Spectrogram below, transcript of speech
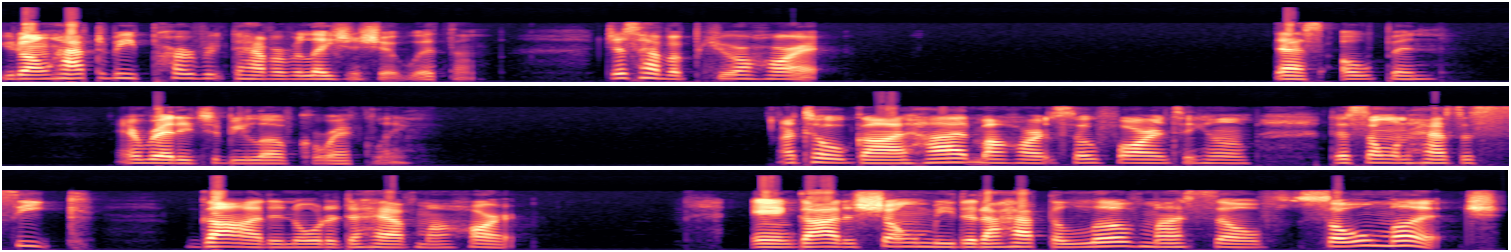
You don't have to be perfect to have a relationship with Him. Just have a pure heart that's open and ready to be loved correctly. I told God, hide my heart so far into Him that someone has to seek God in order to have my heart. And God has shown me that I have to love myself so much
